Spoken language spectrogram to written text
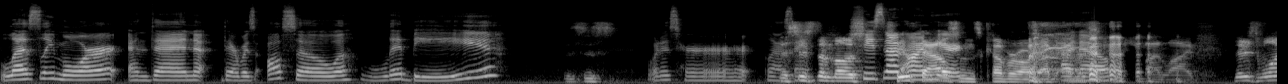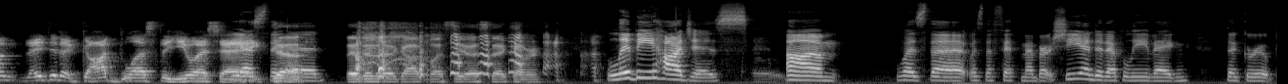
Leslie Moore, and then there was also Libby. This is What is her last name. this name? is the most She's not on here. 2000s cover art I've I know. seen in my life. There's one. They did a God bless the USA. yes, they Yeah. did. They did a God Bless the USA cover. Libby Hodges um was the was the fifth member. She ended up leaving the group.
